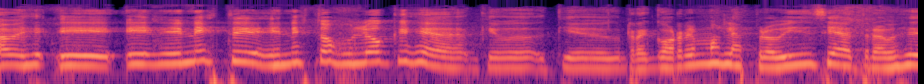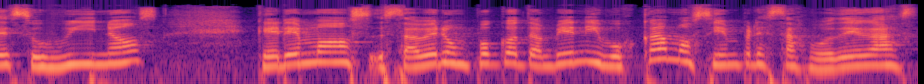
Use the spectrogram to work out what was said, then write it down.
eh, en este, en estos bloques que, recorremos las provincias a través de sus vinos, queremos saber un poco también y buscamos siempre esas bodegas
